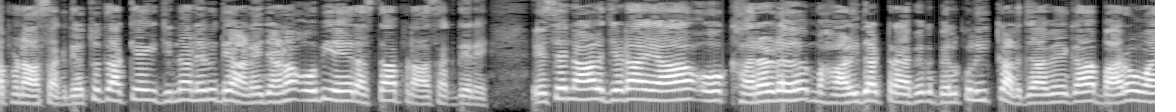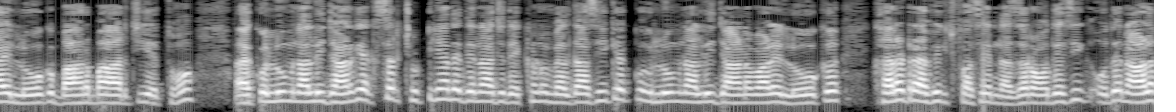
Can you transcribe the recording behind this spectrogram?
ਅਪਣਾ ਸਕਦੇ ਹੋ। ਇੱਥੋਂ ਤੱਕ ਕਿ ਜਿਨ੍ਹਾਂ ਨੇ ਲੁਧਿਆਣੇ ਜਾਣਾ, ਉਹ ਵੀ ਇਹ ਰਸਤਾ ਅਪਣਾ ਸਕਦੇ ਨੇ। ਇਸੇ ਨਾਲ ਜਿਹੜਾ ਆ, ਉਹ ਖਰੜ ਮਹਾਲੀ ਦਾ ਟ੍ਰੈਫਿਕ ਬਿਲਕੁਲ ਹੀ ਘਟ ਜਾਵੇਗਾ। ਬਾਹਰੋਂ ਆਏ ਲੋਕ ਬਾਹਰ-ਬਾਹਰ ਚ ਇੱਥੋਂ ਕੁੱਲੂ ਮਨਾਲੀ ਜਾਣਗੇ। ਅਕਸਰ ਛੁੱਟੀਆਂ ਦੇ ਦਿਨਾਂ 'ਚ ਦੇਖਣ ਨੂੰ ਮਿਲਦਾ ਸੀ ਕਿ ਕੁੱਲੂ ਮਨਾਲੀ ਜਾਣ ਵਾਲੇ ਲੋਕ ਖਰੜ ਟ੍ਰੈਫਿਕ 'ਚ ਫਸੇ ਨਜ਼ਰ ਆਉਂਦੇ ਸੀ। ਉਹਦੇ ਨਾਲ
